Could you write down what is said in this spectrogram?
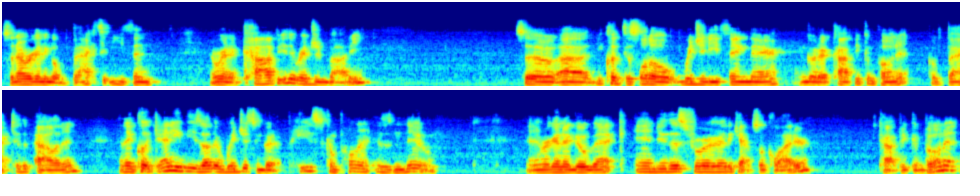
So now we're going to go back to Ethan, and we're going to copy the rigid body. So uh, you click this little widgety thing there, and go to Copy Component, go back to the Paladin, and then click any of these other widgets and go to Paste Component as New. And we're going to go back and do this for the capsule collider. Copy component,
